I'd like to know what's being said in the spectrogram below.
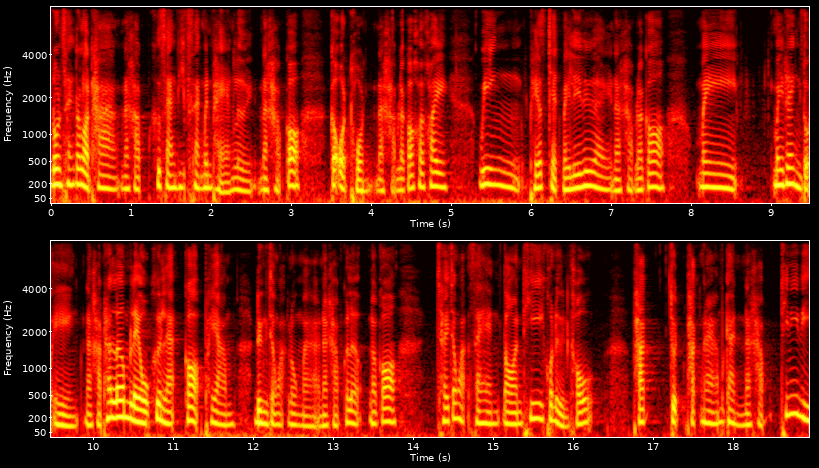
โดนแซงตลอดทางนะครับ คือแซงที่แซงเป็นแผงเลยนะครับ ก็ก็อดทนนะครับ แล้วก็ค่อยๆวิ่ง pace เจ็ดไปเรื่อยๆนะครับ แล้วก็ไม่ไม่เร่งตัวเองนะครับ ถ้าเริ่มเร็วขึ้นแล้วก็พยายามดึงจังหวะลงมานะครับ ก็เลยแล้วก็ใช้จังหวะแซงตอนที่คนอื่นเขาพักจุดพักน้ำกันนะครับ ที่นี่ดี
